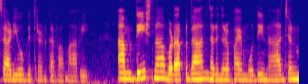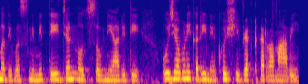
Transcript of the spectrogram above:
સાડીઓ વિતરણ કરવામાં આવી. આમ દેશના વડાપ્રધાન નરેન્દ્રભાઈ મોદીના જન્મદિવસ નિમિત્તે જન્મોત્સવની આ રીતે ઉજવણી કરીને ખુશી વ્યક્ત કરવામાં આવી.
